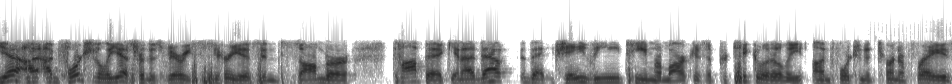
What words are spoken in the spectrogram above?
Yeah, I, unfortunately, yes, for this very serious and somber topic. And uh, that that JV team remark is a particularly unfortunate turn of phrase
